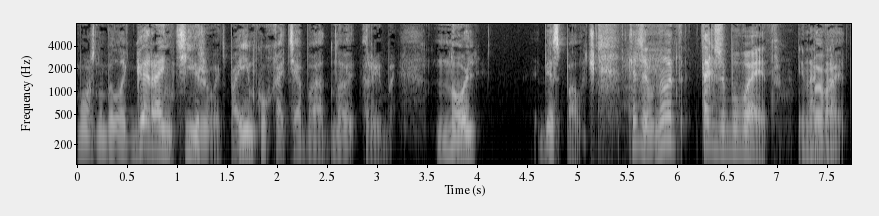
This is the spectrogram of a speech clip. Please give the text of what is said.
можно было гарантировать поимку хотя бы одной рыбы. Ноль без палочки. Скажи, ну это так же бывает иногда. Бывает.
